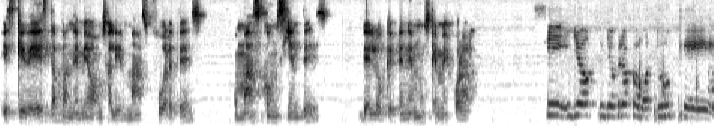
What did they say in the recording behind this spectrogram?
es que de esta pandemia vamos a salir más fuertes o más conscientes de lo que tenemos que mejorar. Sí, yo, yo creo como tú que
